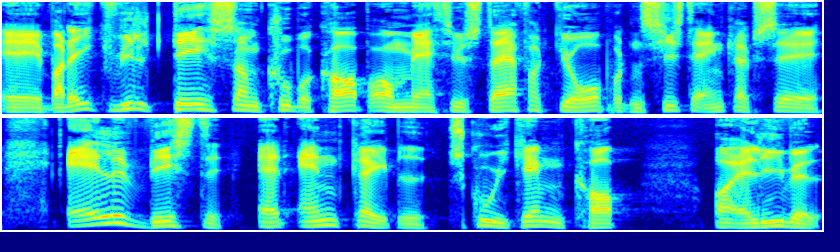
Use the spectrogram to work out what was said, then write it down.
Var det ikke vildt det, som Cooper Cup og Matthew Stafford gjorde på den sidste angrebsserie. Alle vidste, at angrebet skulle igennem Cup, og alligevel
